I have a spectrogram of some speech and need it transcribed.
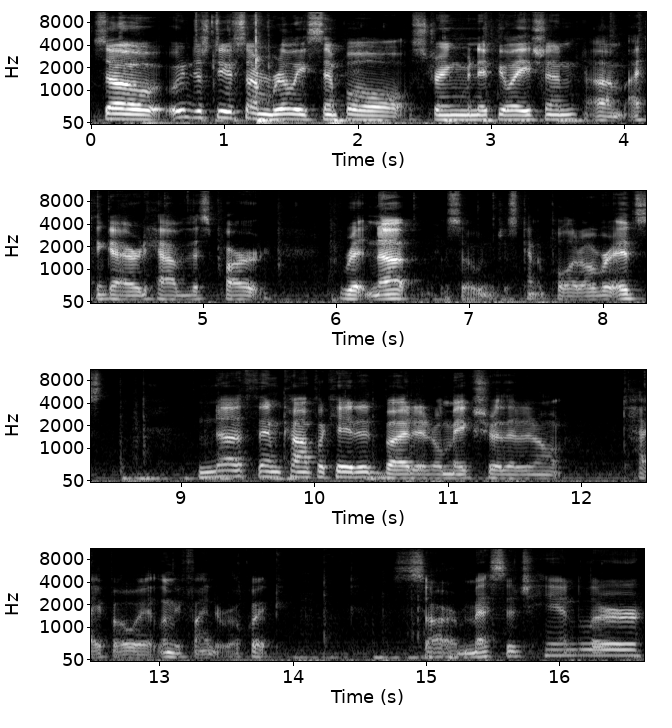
So we can just do some really simple string manipulation. Um, I think I already have this part written up, so we can just kind of pull it over. It's nothing complicated, but it'll make sure that I don't typo it. Let me find it real quick. It's our message handler.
